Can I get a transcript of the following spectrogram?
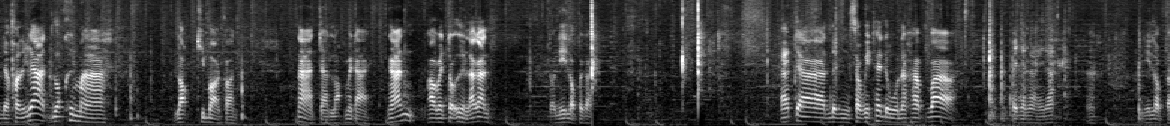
เดี๋ยวขออนุญาตยกขึ้นมาล็อกคีย์บอร์ดก่อน น่าจะล็อกไม่ได้ งั้นเอาเป็นตัวอื่นแล้วกัน ตัวนี้หลบไปก่อน แอดจะดึงสวิตช์ให้ดูนะครับว่าเป็นยังไงนะอันนี้หลบไป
